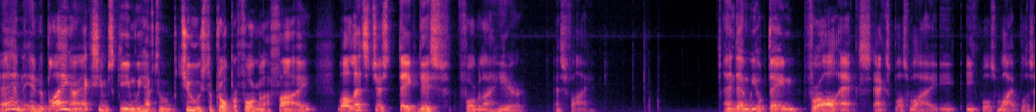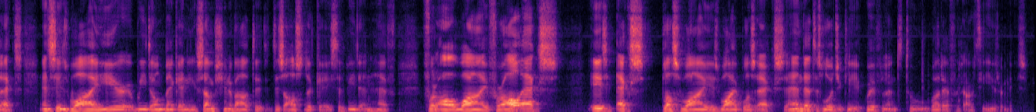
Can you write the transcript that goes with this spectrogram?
And in applying our axiom scheme we have to choose the proper formula phi. Well let's just take this formula here as phi and then we obtain for all x, x plus y e equals y plus x. And since y here, we don't make any assumption about it, it is also the case that we then have for all y, for all x, is x plus y is y plus x. And that is logically equivalent to whatever our theorem is.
